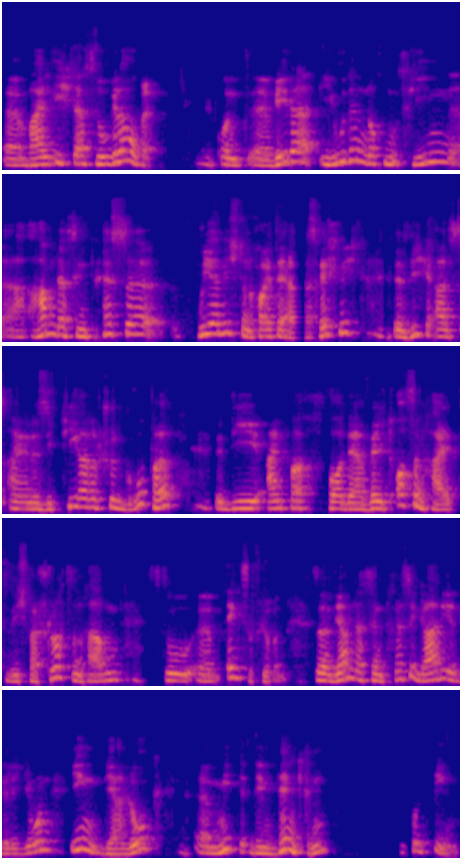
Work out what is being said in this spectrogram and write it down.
äh, weil ich das so glaube. Und äh, weder Juden noch Muslimen äh, haben das Interesse, früher nicht und heute erst recht nicht, äh, sich als eine sektiererische Gruppe, die einfach vor der Weltoffenheit sich verschlossen haben, zu äh, eng zu führen. Sondern wir haben das Interesse, gerade die Religion, im Dialog äh, mit dem Denken zu vollziehen.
